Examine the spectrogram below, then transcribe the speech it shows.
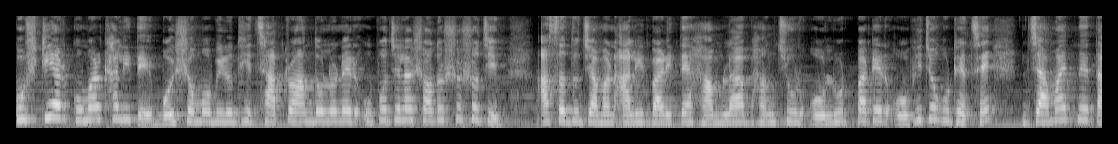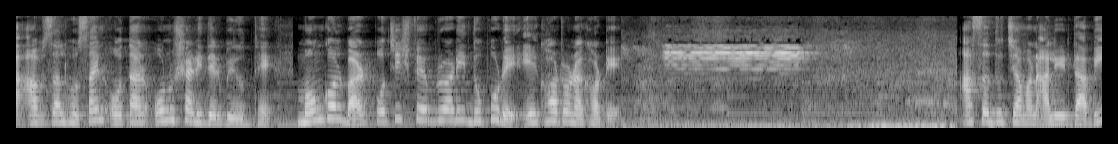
কুষ্টিয়ার কুমারখালীতে বৈষম্য বিরোধী ছাত্র আন্দোলনের উপজেলা সদস্য সচিব আসাদুজ্জামান আলীর বাড়িতে হামলা, ভাঙচুর ও লুটপাটের অভিযোগ উঠেছে জামায়াত নেতা আফজাল হোসাইন ও তার অনুসারীদের বিরুদ্ধে। মঙ্গলবার পঁচিশ ফেব্রুয়ারি দুপুরে এ ঘটনা ঘটে। আসাদুজ্জামান আলীর দাবি,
